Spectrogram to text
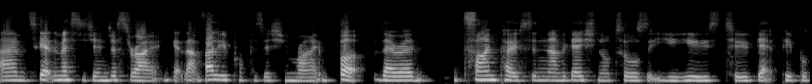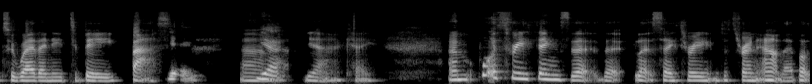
um, to get the message in just right and get that value proposition right. But there are signposts and navigational tools that you use to get people to where they need to be fast. Yeah. Um, yeah. Yeah. Okay. Um, what are three things that that let's say three? I'm just it out there, but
